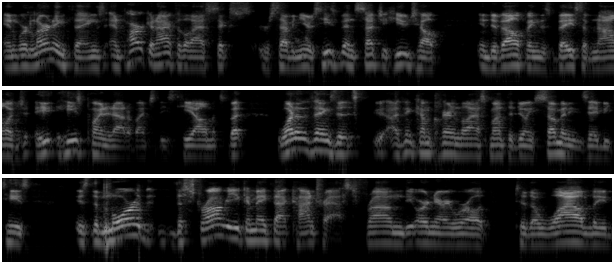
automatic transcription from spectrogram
and we're learning things. And Park and I, for the last six or seven years, he's been such a huge help in developing this base of knowledge. He, he's pointed out a bunch of these key elements, but one of the things that's I think come clear in the last month of doing so many of these ABTs is the more the stronger you can make that contrast from the ordinary world to the wildly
